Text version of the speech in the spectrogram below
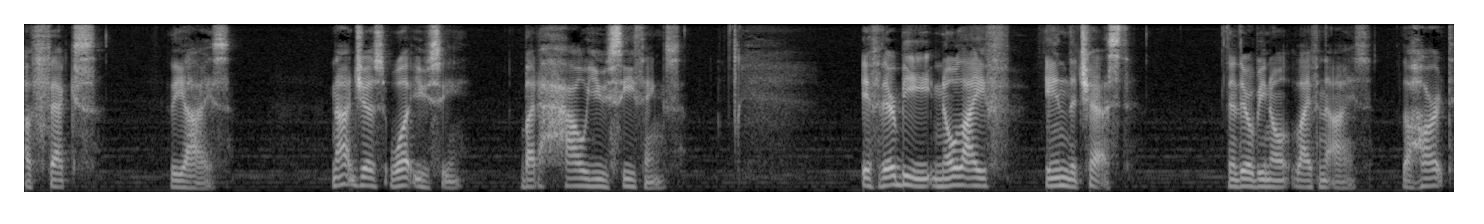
affects the eyes. Not just what you see, but how you see things. If there be no life in the chest, then there will be no life in the eyes. The heart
